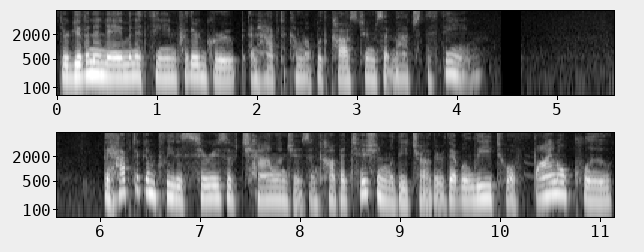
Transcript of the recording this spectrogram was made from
They're given a name and a theme for their group and have to come up with costumes that match the theme. They have to complete a series of challenges and competition with each other that will lead to a final clue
